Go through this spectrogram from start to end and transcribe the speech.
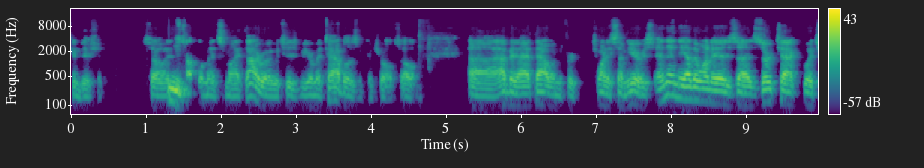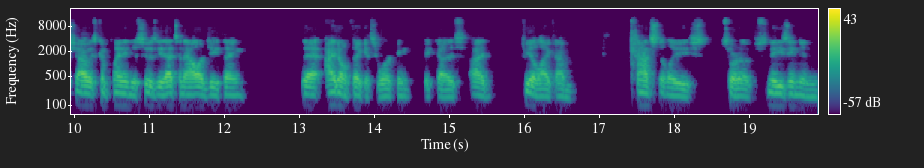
condition. So it Hmm. supplements my thyroid, which is your metabolism control. So uh, I've been at that one for 20 some years. And then the other one is uh, Zyrtec, which I was complaining to Susie. That's an allergy thing that I don't think it's working because I feel like I'm constantly sort of sneezing and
